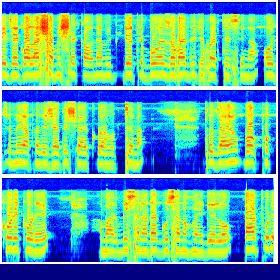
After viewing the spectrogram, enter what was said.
এই যে গলার সমস্যার কারণে আমি ভিডিওতে বয়ে জবাই দিতে পারতেছি না, ওই জন্যই আপনাদের সাথে শেয়ার করা হচ্ছে না। তো যাই হোক বক করে করে আমার বিছানাটা গুছানো হয়ে গেল। তারপরে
